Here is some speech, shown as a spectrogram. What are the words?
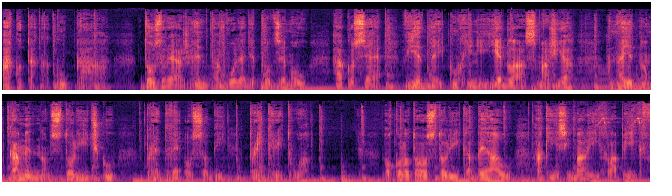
Ako tak kúká, dozre až hentam voľade pod zemou, ako sa v jednej kuchyni jedlá smažia a na jednom kamennom stolíčku pre dve osoby prikrytvo. Okolo toho stolíka behal akýsi malý chlapík v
